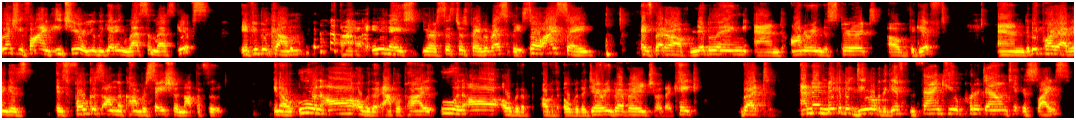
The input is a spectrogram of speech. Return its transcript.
eventually find each year you'll be getting less and less gifts if you become uh, alienate your sister's favorite recipe. So I say it's better off nibbling and honoring the spirit of the gift. And the big part of that, I think, is is focus on the conversation, not the food you know, ooh and ah over the apple pie, ooh and ah over the over the, dairy beverage or the cake, but and then make a big deal over the gift and thank you, put it down, take a slice,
